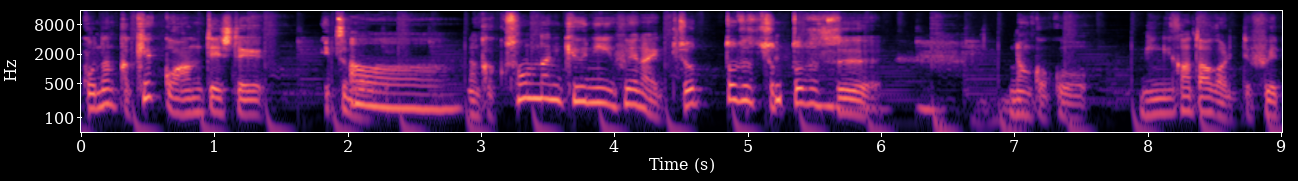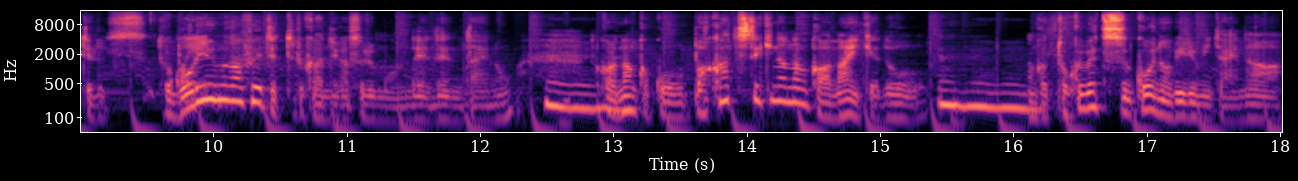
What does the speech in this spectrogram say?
こうなんか結構安定していつうもあなんかそんなに急に増えない。ちょっとずつちょっとずつなんかこう右肩上がりって増えてる。ボリュームが増えてってる感じがするもんで全体の。だからなんかかこう爆発的ななんかはないけどうんうんうん。なんか特別すごい伸びるみたいな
